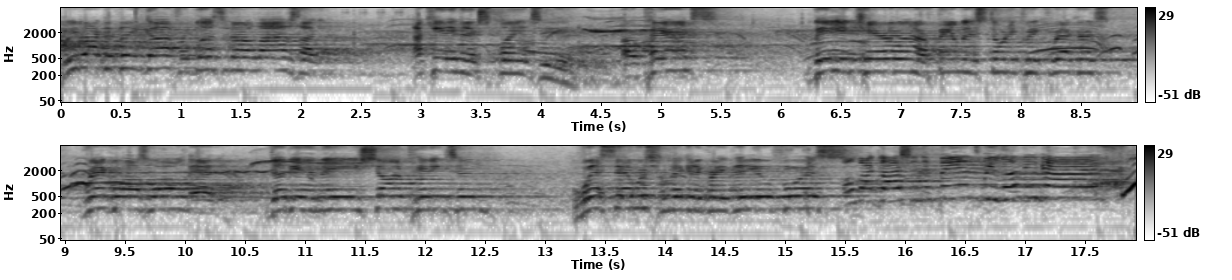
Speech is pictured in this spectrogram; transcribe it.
We'd like to thank God for blessing our lives like I can't even explain to you. Our parents, Betty and Carolyn, our family at Stoney Creek Records, Greg Oswald at WMA, Sean Pennington, Wes Edwards for making a great video for us. Oh my gosh, and the fans, we love you guys.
